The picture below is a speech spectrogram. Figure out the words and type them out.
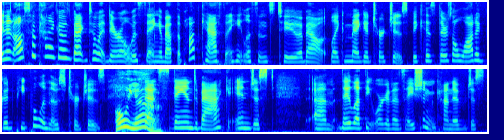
And it also kind of goes back to what Daryl was saying about the podcast that he listens to about like mega churches because there's a lot of good people in those churches Oh yeah. that stand back and just um, they let the organization kind of just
